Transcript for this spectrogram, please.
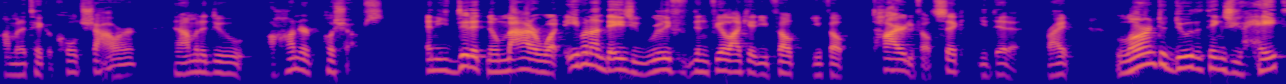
I'm going to take a cold shower, and I'm going to do 100 push ups. And you did it no matter what. Even on days you really didn't feel like it, you felt you felt tired, you felt sick, you did it, right? Learn to do the things you hate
